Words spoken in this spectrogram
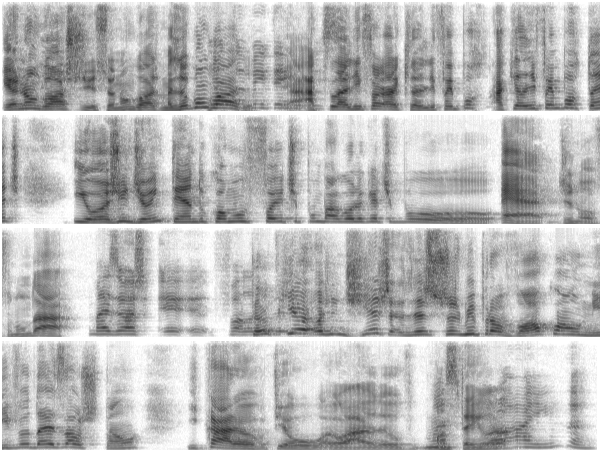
Eu não gosto disso, eu não gosto, mas eu concordo. tenho aquilo, isso. ali foi, aquilo, ali foi, aquilo ali foi importante. E hoje em dia eu entendo como foi tipo um bagulho que é tipo. É, de novo, não dá. Mas eu acho. é, é, falando Tanto que hoje em dia, às vezes as pessoas me provocam ao nível da exaustão. E, cara, eu, eu, eu, eu Mas mantenho. a- ainda?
